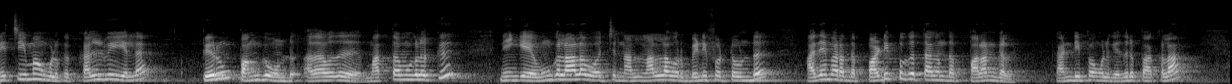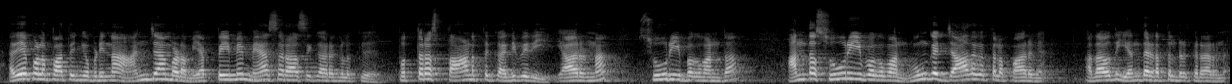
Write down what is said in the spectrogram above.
நிச்சயமாக உங்களுக்கு கல்வியில் பெரும் பங்கு உண்டு. அதாவது மற்றவங்களுக்கு நீங்கள் உங்களால் வச்சு நல் நல்ல ஒரு பெனிஃபிட் உண்டு. அதே மாதிரி அந்த படிப்புக்கு தகுந்த பலன்கள் கண்டிப்பாக உங்களுக்கு எதிர்பார்க்கலாம். அதே போல் பார்த்தீங்க அப்படின்னா அஞ்சாம் இடம் எப்பயுமே மேச ராசிக்காரங்களுக்கு புத்திர ஸ்தானத்துக்கு அதிபதி யாருன்னா சூரிய பகவான் தான். அந்த சூரிய பகவான் உங்கள் ஜாதகத்தில் பாருங்கள் அதாவது எந்த இடத்துல இருக்கிறாருன்னு.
